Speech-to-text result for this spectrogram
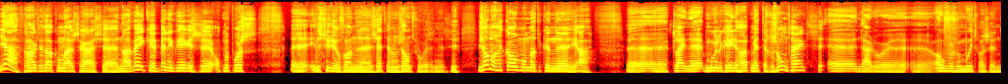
Ja, van harte welkom luisteraars. Uh, na weken ben ik weer eens uh, op mijn post uh, in de studio van ZFM Zandvoort. En het is allemaal gekomen omdat ik een ja, kleine moeilijkheden had met de gezondheid. en daardoor oververmoeid was en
